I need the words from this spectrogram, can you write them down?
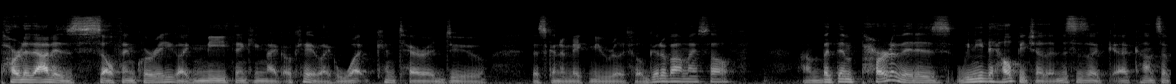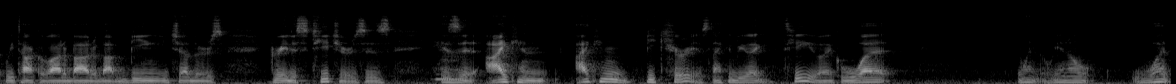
part of that is self inquiry, like me thinking, like, okay, like what can Tara do that's going to make me really feel good about myself? Um, but then part of it is we need to help each other, and this is a, a concept we talk a lot about about being each other's greatest teachers. Is is that I can I can be curious, and I can be like T, like what when you know what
